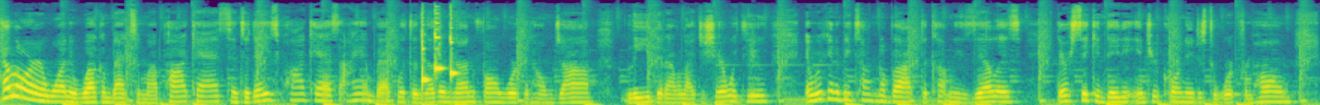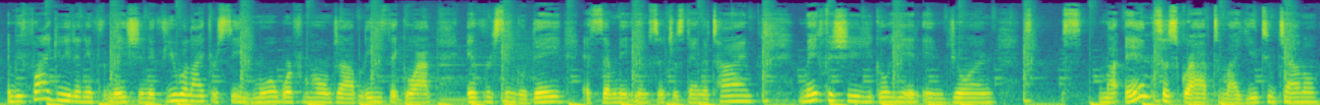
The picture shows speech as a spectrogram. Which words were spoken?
Hello, everyone, and welcome back to my podcast. In today's podcast, I am back with another non phone work at home job lead that I would like to share with you. And we're going to be talking about the company Zelis. They're seeking data entry coordinators to work from home. And before I give you that information, if you would like to receive more work from home job leads that go out every single day at 7 a.m. Central Standard Time, make for sure you go ahead and join my and subscribe to my YouTube channel.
